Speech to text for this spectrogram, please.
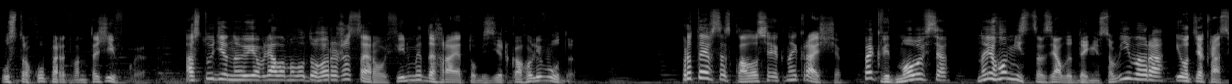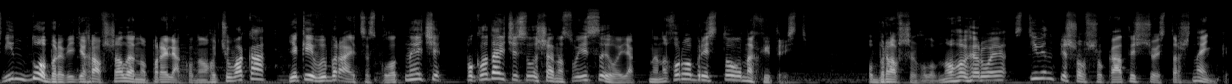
у страху перед вантажівкою. А студія не уявляла молодого режисера у фільмі, де грає топ-зірка Голівуду. Проте все склалося якнайкраще. Пек відмовився, На його місце взяли Деніса Вівера, і от якраз він добре відіграв шалено переляканого чувака, який вибирається з колотнечі, покладаючись лише на свої сили, як не на хоробрість, то на хитрість. Обравши головного героя, Стівен пішов шукати щось страшненьке.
